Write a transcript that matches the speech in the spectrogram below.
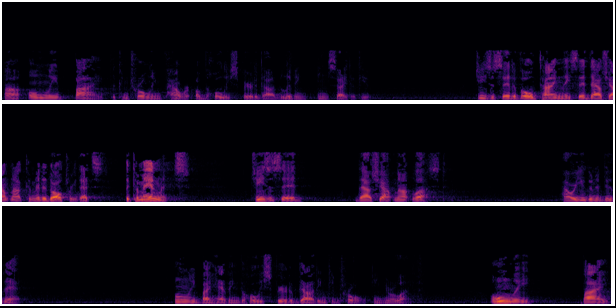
Uh, only by the controlling power of the Holy Spirit of God living inside of you. Jesus said, Of old time, they said, Thou shalt not commit adultery. That's the commandments. Jesus said, Thou shalt not lust. How are you going to do that? Only by having the Holy Spirit of God in control in your life. Only by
